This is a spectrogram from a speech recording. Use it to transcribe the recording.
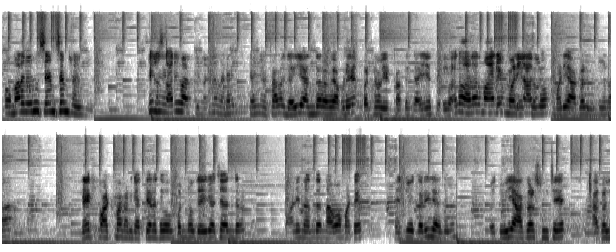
તો અમારે બેનું સેમ સેમ થયું હતું સારી વાત કહેવાય ચાલો જઈએ અંદર હવે આપણે બંને એક સાથે જઈએ થોડી વાર. મળીએ આગળ. વિડીયોના નેક્સ્ટ પાર્ટમાં કારણ કે અત્યારે તો બંને જઈ રહ્યા છે અંદર. પાણીના અંદર નાહવા માટે એન્જોય કરી રહ્યા છે. હવે જોઈએ આગળ શું છે. આગળ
